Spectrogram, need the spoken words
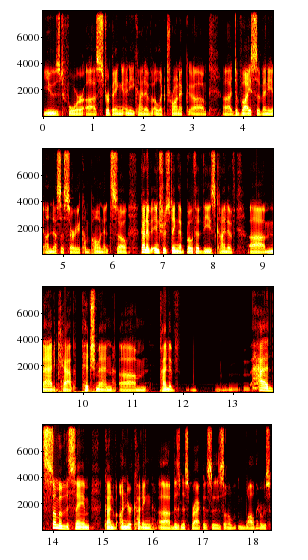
used for uh, stripping any kind of electronic uh, uh device of any unnecessary components. So, kind of interesting that both of these kind of uh, madcap pitchmen um, kind of had some of the same kind of undercutting uh, business practices uh, while there was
